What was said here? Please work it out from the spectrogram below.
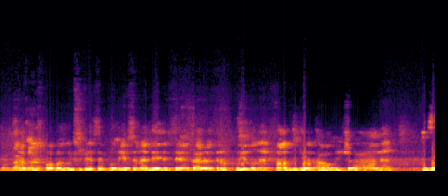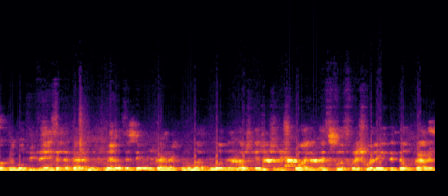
O Bacana. principal bagulho devia ser por isso, né? Dele ser um cara tranquilo, né? De falar do geral, é. né? Exatamente. convivência, né, cara? É muito melhor você ter um cara acumulador, né? Lógico que a gente não escolhe, mas se fosse pra escolher ter um cara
